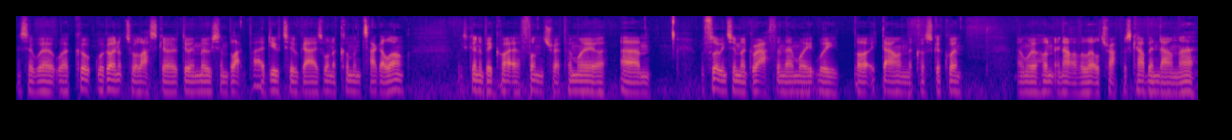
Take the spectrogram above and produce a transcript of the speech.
And so we're we're we're going up to Alaska doing moose and black bear. Do you two guys want to come and tag along? It's going to be quite a fun trip, and we um, we flew into McGrath, and then we we boated down the Kuskokwim and we were hunting out of a little trapper's cabin down there,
